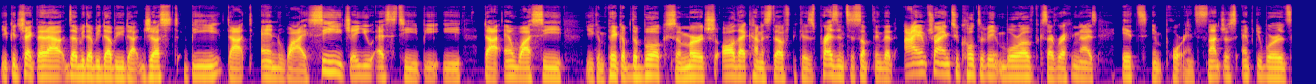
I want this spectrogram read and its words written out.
You can check that out www.justbe.nyc, J U S T B E dot NYC. You can pick up the book, some merch, all that kind of stuff because presence is something that I am trying to cultivate more of because I've recognized its importance. It's not just empty words.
